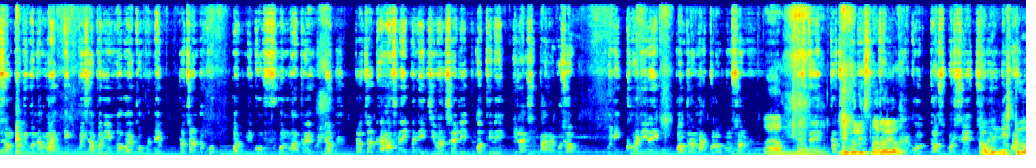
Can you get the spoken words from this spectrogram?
सम्पत्तिको नाममा एक पैसा पनि नभएको भन्ने प्रचण्डको पत्नीको फोन मात्रै होइन प्रचण्ड आफ्नै पनि जीवनशैली अति नै विलासी पाराको छ उनी घडी नै पन्ध्र लाखको वर्षे कम्युनिस्ट हो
